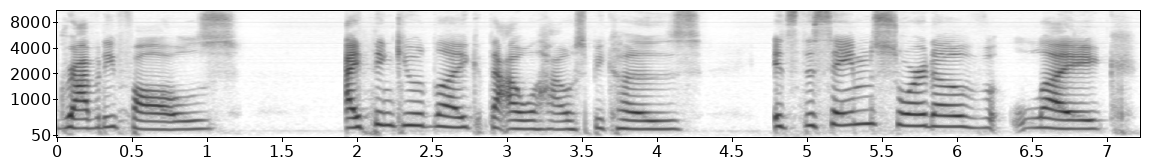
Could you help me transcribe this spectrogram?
Gravity Falls, I think you would like The Owl House because it's the same sort of like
